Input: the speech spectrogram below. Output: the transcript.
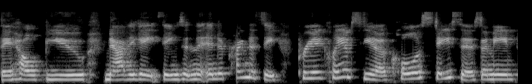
They help you navigate things in the end of pregnancy, preeclampsia, cholestasis. I mean,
